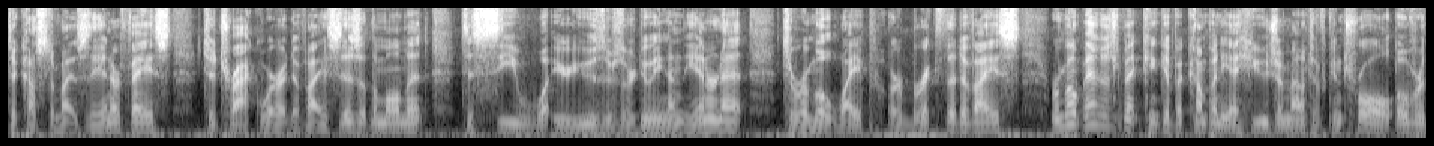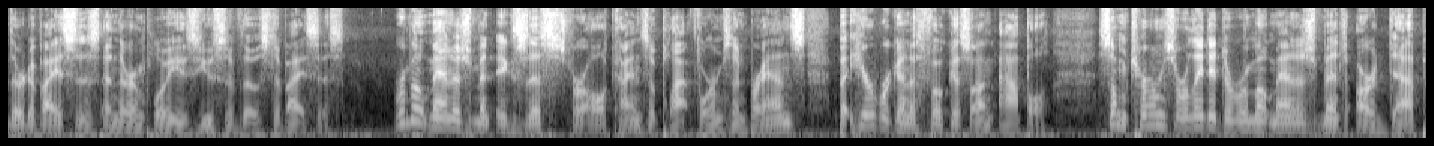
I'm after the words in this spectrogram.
to customize the interface, to track where a device is at the moment, to see what your users are doing on the internet, to remote wipe or brick the device. Remote management can give a company a huge amount of control over their devices and their employees' use of those devices. Remote management exists for all kinds of platforms and brands, but here we're going to focus on Apple. Some terms related to remote management are DEP,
